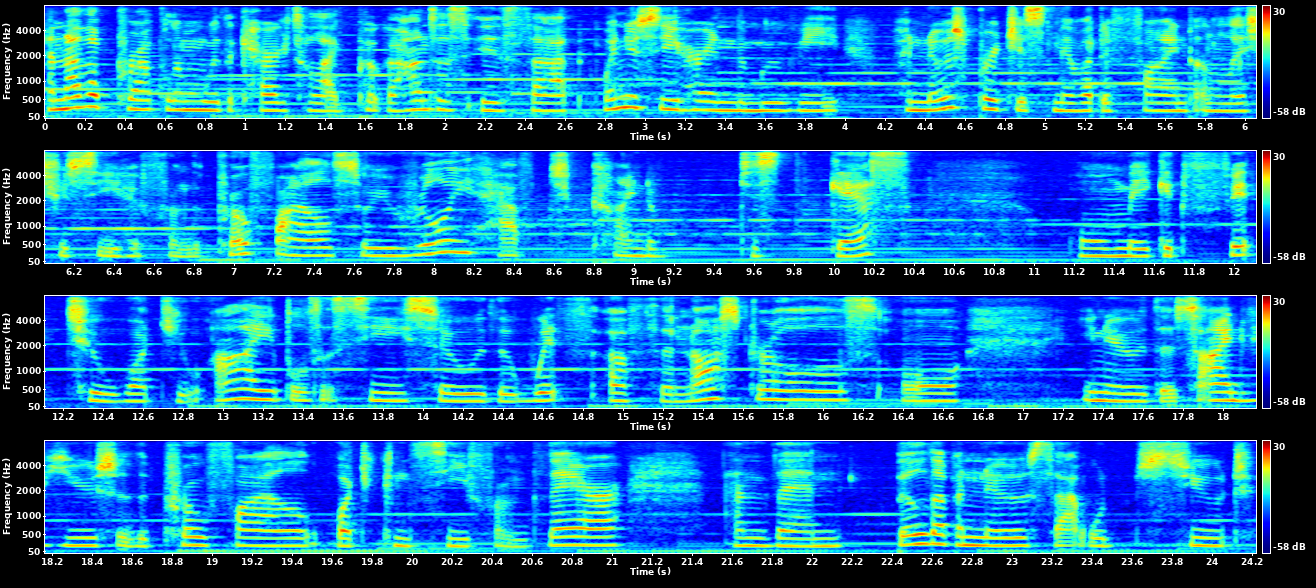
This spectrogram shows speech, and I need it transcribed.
Another problem with a character like Pocahontas is that when you see her in the movie, her nose bridge is never defined unless you see her from the profile, so you really have to kind of just guess or make it fit to what you are able to see. So the width of the nostrils or you know the side views of the profile, what you can see from there, and then build up a nose that would suit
